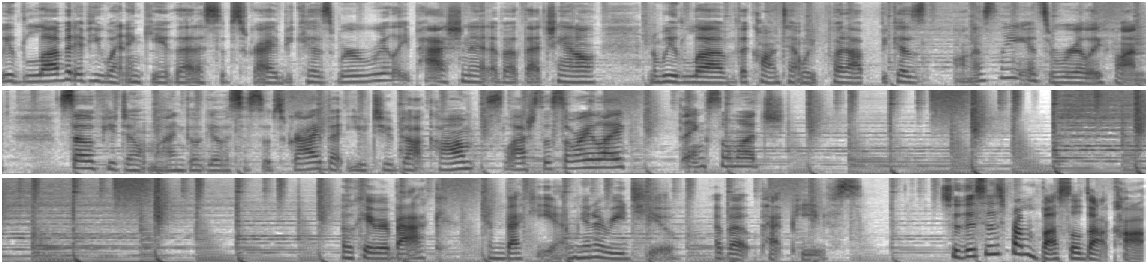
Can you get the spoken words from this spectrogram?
We'd love it if you went and gave that a subscribe because we're really passionate about that channel and we love the content we put up because honestly, it's really fun. So if you don't mind, go give us a subscribe at youtube.com slash the sorry life. Thanks so much. Okay, we're back. I'm Becky. I'm going to read to you about pet peeves. So, this is from bustle.com.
